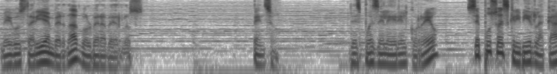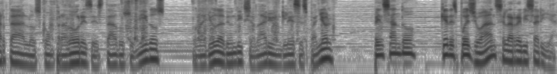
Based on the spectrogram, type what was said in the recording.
Me gustaría en verdad volver a verlos. Pensó. Después de leer el correo, se puso a escribir la carta a los compradores de Estados Unidos con ayuda de un diccionario inglés-español, pensando que después Joan se la revisaría.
